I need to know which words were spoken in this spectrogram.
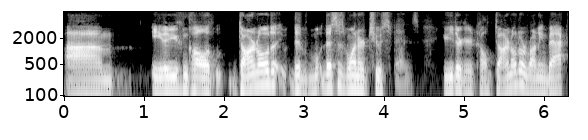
Um, either you can call Darnold. This is one or two spins. You either could call Darnold a running back,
